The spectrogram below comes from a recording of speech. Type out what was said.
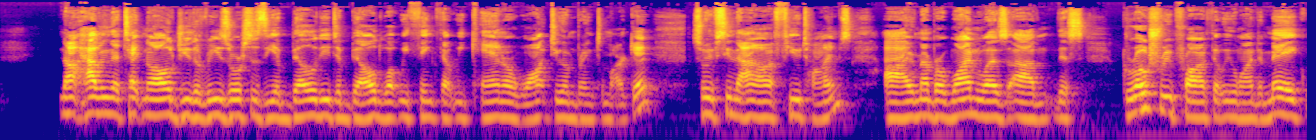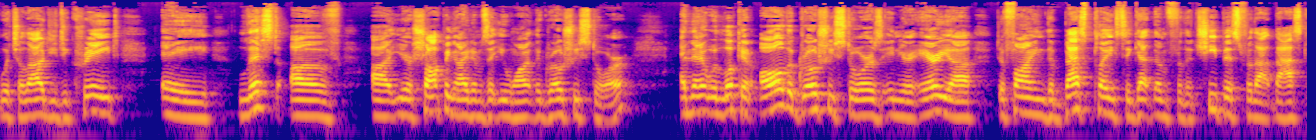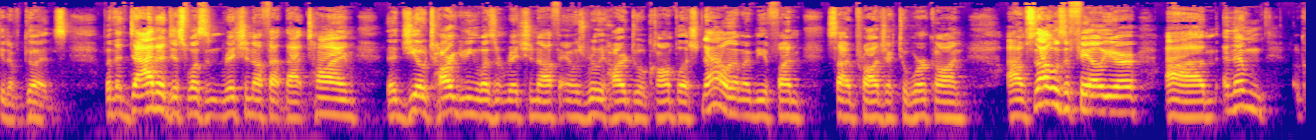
not having the technology, the resources, the ability to build what we think that we can or want to and bring to market. So we've seen that on a few times. Uh, I remember one was um, this grocery product that we wanted to make, which allowed you to create a list of uh, your shopping items that you want at the grocery store and then it would look at all the grocery stores in your area to find the best place to get them for the cheapest for that basket of goods. But the data just wasn't rich enough at that time. The geo targeting wasn't rich enough, and it was really hard to accomplish. Now that might be a fun side project to work on. Um, so that was a failure. Um, and then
